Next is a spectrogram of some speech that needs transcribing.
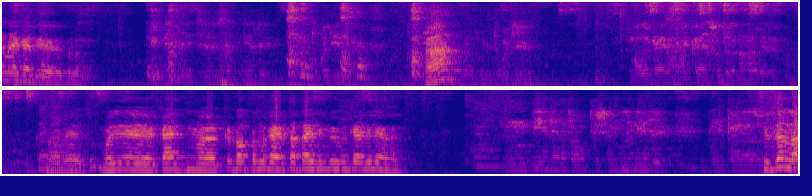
नाही काय ते तुला? हा? म्हणजे काय काय नाही, तू- म्हणजे काय डॉक्टरनं काय टायमिंग बिमिंग काय दिले नाही? नेलंय सिझरला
